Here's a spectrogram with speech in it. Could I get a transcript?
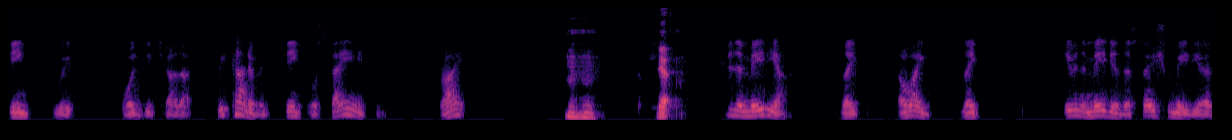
think towards each other, we can't even think or say anything, right? Mm-hmm. Yeah. Even the media, like, oh, like, like, even the media, the social media,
